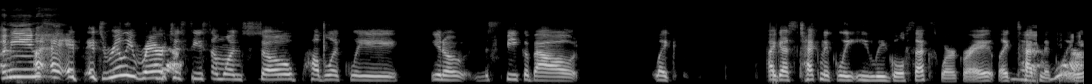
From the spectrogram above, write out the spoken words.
I mean, I, it's it's really rare yeah. to see someone so publicly you know, speak about like I guess technically illegal sex work, right? Like yeah, technically. Yeah.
